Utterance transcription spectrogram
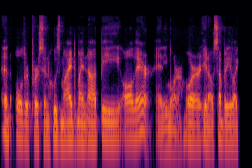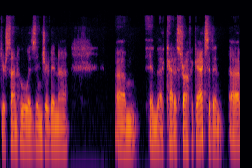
an older person whose mind might not be all there anymore, or you know somebody like your son who was injured in a um, in a catastrophic accident. Uh,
